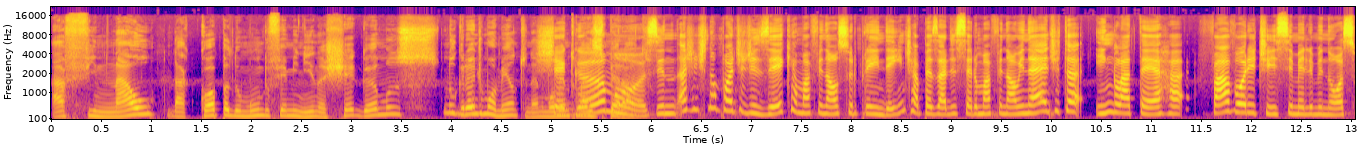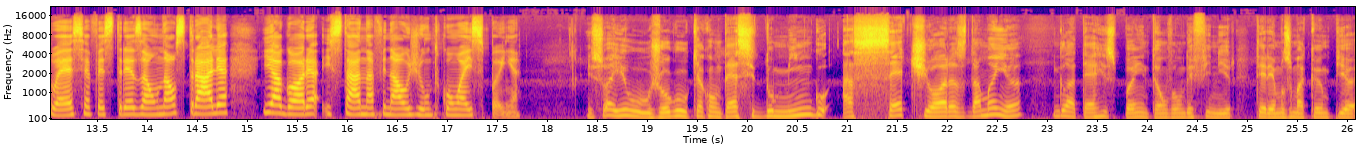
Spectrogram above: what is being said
a final da Copa do Mundo Feminina. Chegamos no grande momento, né? No Chegamos. momento mais esperado. E a gente não pode dizer que é uma final surpreendente, apesar de ser uma final inédita. Inglaterra favoritíssima, eliminou a Suécia, fez 3 a 1 na Austrália e agora está na final junto com a Espanha. Isso aí, o jogo que acontece domingo às 7 horas da manhã Inglaterra e Espanha, então, vão definir. Teremos uma campeã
